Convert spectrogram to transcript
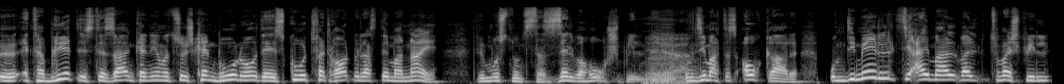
äh, etabliert ist, der sagen kann jemand zu, ich kenne Bruno, der ist gut, vertraut mir, lasst den mal nein. Wir mussten uns das selber hochspielen. Und sie macht das auch gerade. Und die Mädels, die einmal, weil zum Beispiel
